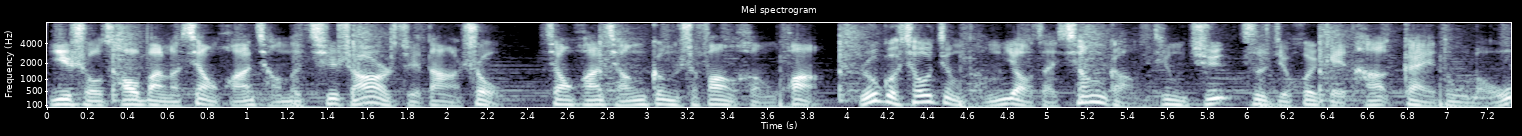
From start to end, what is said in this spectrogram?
一手操办了向华强的七十二岁大寿。向华强更是放狠话，如果萧敬腾要在香港定居，自己会给他盖栋楼。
